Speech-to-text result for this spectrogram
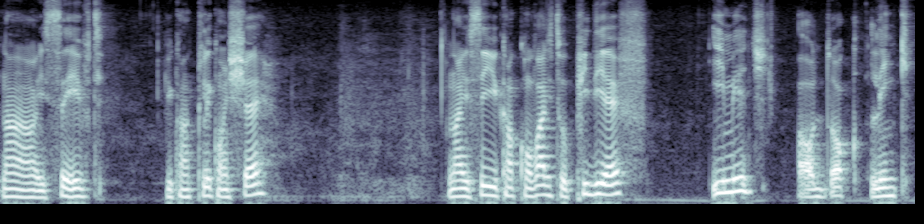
Now it's saved. You can click on share. Now you see you can convert it to pdf image or doc link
